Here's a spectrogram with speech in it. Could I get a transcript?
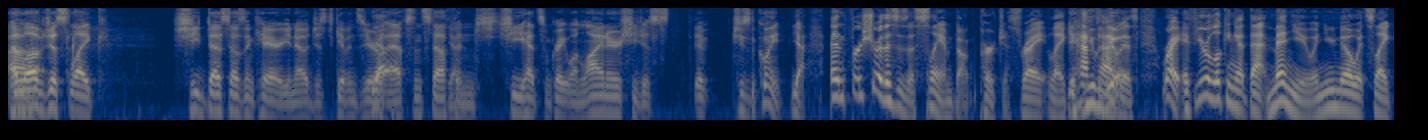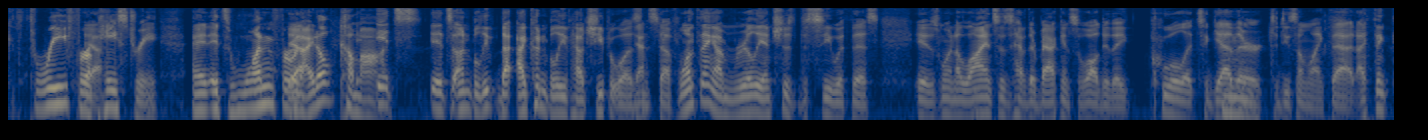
I Uh, love just like she just doesn't care, you know, just giving zero Yeah. Fs and stuff. And she had some great one-liners. She just she's the queen. Yeah, and for sure, this is a slam dunk purchase, right? Like You if have you to have do it. this, right? If you're looking at that menu and you know it's like three for Yeah. a pastry and it's one for an idol, come on. It's it's unbelievable. I couldn't believe how cheap it was Yeah. and stuff. One thing I'm really interested to see with this is when alliances have their back against the wall, do they pool it together Mm. to do something like that? I think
